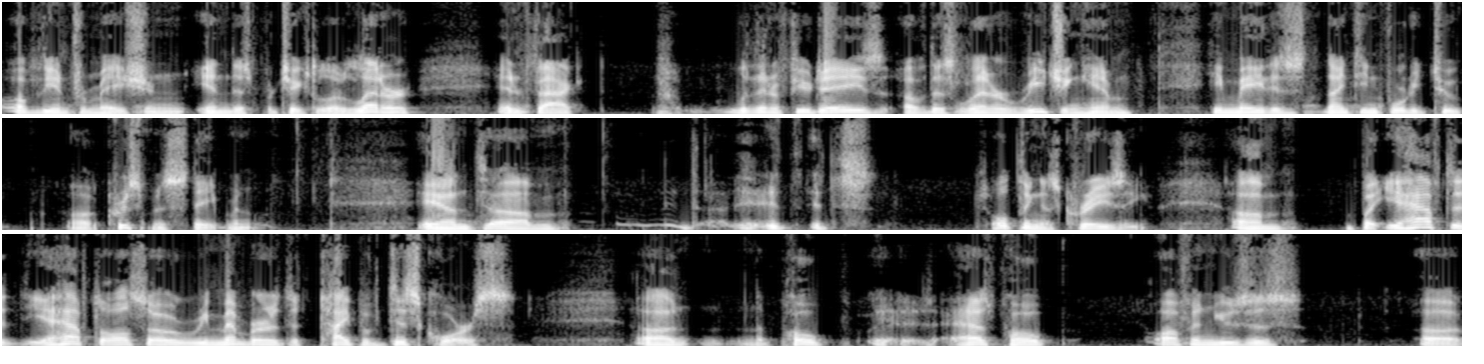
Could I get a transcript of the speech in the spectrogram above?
of the information in this particular letter. In fact, within a few days of this letter reaching him, he made his 1942 uh, Christmas statement, and um, it, it's the whole thing is crazy. Um, but you have to you have to also remember the type of discourse. Uh, the Pope, as Pope, often uses uh,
